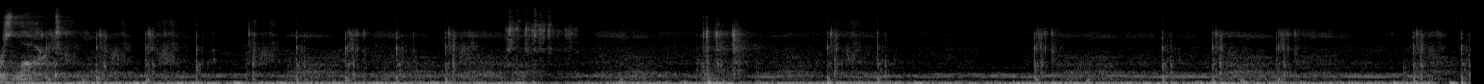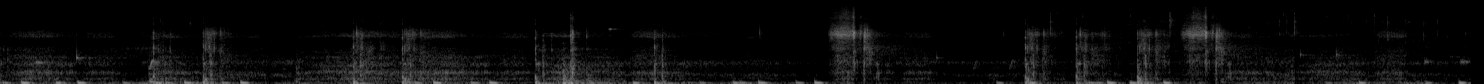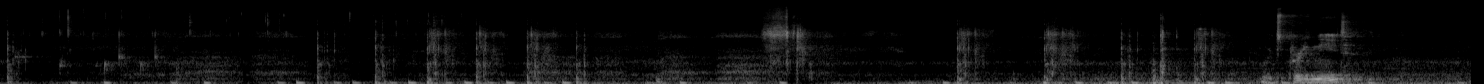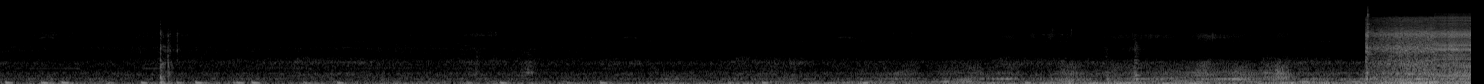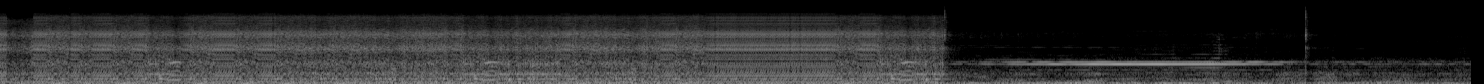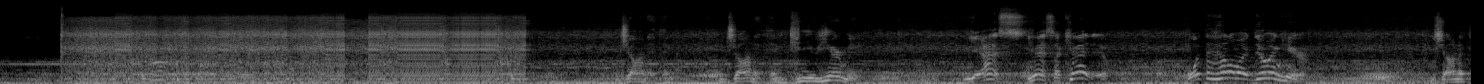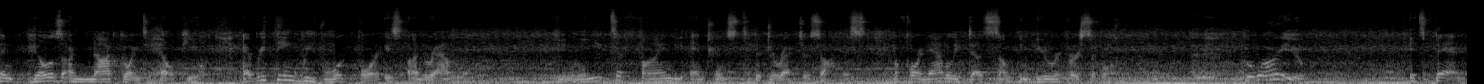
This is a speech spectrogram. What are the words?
Door's locked. Jonathan, Jonathan, can you hear me? Yes, yes, I can. What the hell am I doing here? Jonathan, pills are not going to help you. Everything we've worked for is unraveling. You need to find the entrance to the director's office before Natalie does something irreversible. Who are you? It's Ben.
